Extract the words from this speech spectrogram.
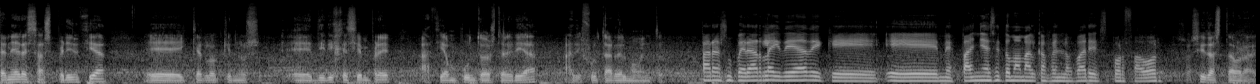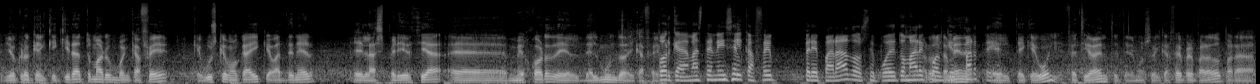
tener esa experiencia eh, que es lo que nos eh, dirige siempre hacia un punto de hostelería a disfrutar del momento. Para superar la idea de que eh, en España se toma mal café en los bares, por favor. Eso ha sido hasta ahora. Yo creo que el que quiera tomar un buen café, que busque Mokai, que va a tener la experiencia mejor del, del mundo del café. Porque además tenéis el café preparado, se puede tomar en cualquier parte. El takeaway, efectivamente, tenemos el café preparado para,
